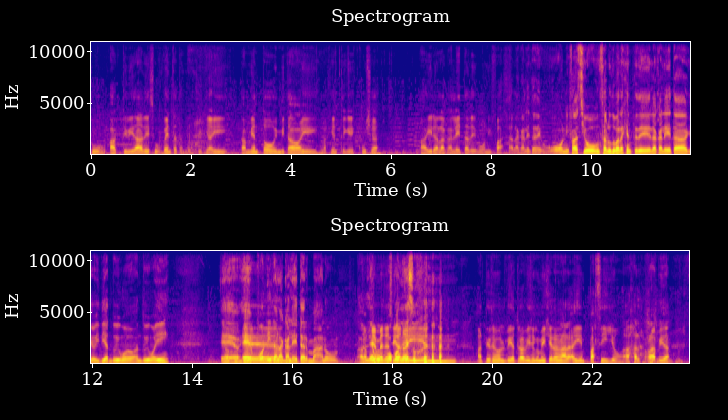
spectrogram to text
sus actividades y sus ventas también. Así que ahí también todos invitados ahí, la gente que escucha a ir a la caleta de Bonifacio. A la caleta de Bonifacio, un saludo para la gente de la caleta que hoy día anduvimos, anduvimos ahí. Eh, También- es bonita la caleta, hermano. También Hablemos me un poco decían de ahí, eso. en, antes se me olvida otro aviso que me dijeron ahí en pasillo, a la rápida,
